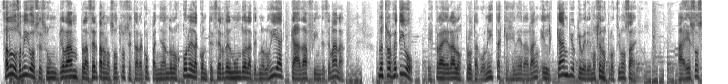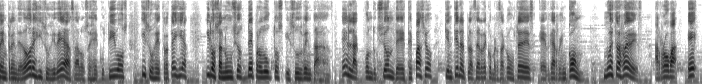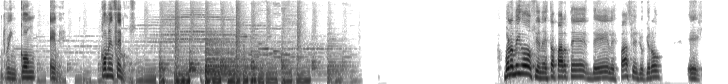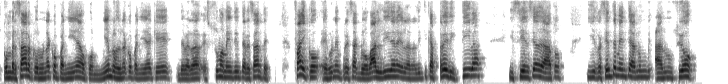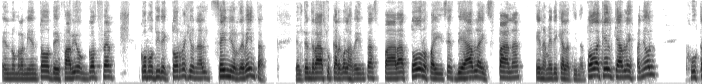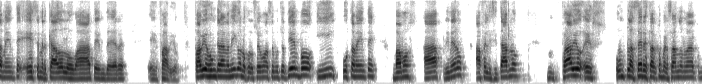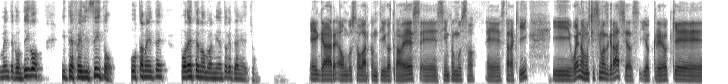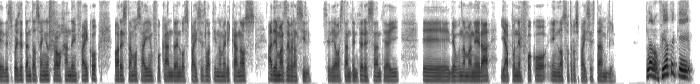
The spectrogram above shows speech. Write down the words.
Saludos amigos, es un gran placer para nosotros estar acompañándolos con el acontecer del mundo de la tecnología cada fin de semana. Nuestro objetivo es traer a los protagonistas que generarán el cambio que veremos en los próximos años. A esos emprendedores y sus ideas, a los ejecutivos y sus estrategias y los anuncios de productos y sus ventajas. En la conducción de este espacio, quien tiene el placer de conversar con ustedes, Edgar Rincón. Nuestras redes, arroba e rincón m. Comencemos. Bueno amigos, y en esta parte del espacio yo quiero eh, conversar con una compañía o con miembros de una compañía que de verdad es sumamente interesante. FICO es una empresa global líder en la analítica predictiva y ciencia de datos y recientemente anunció el nombramiento de Fabio Godfer como director regional senior de ventas. Él tendrá a su cargo las ventas para todos los países de habla hispana en América Latina. Todo aquel que hable español, justamente ese mercado lo va a atender eh, Fabio. Fabio es un gran amigo, nos conocemos hace mucho tiempo y justamente vamos a primero a felicitarlo. Fabio, es un placer estar conversando nuevamente contigo y te felicito justamente por este nombramiento que te han hecho. Edgar, un gusto hablar contigo otra vez. Eh, siempre un gusto eh, estar aquí. Y bueno, muchísimas gracias. Yo creo que después de tantos años trabajando en FICO, ahora estamos ahí enfocando en los países latinoamericanos, además de Brasil. Sería bastante interesante ahí, eh, de alguna manera, ya poner foco en los otros países también. Claro, fíjate que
